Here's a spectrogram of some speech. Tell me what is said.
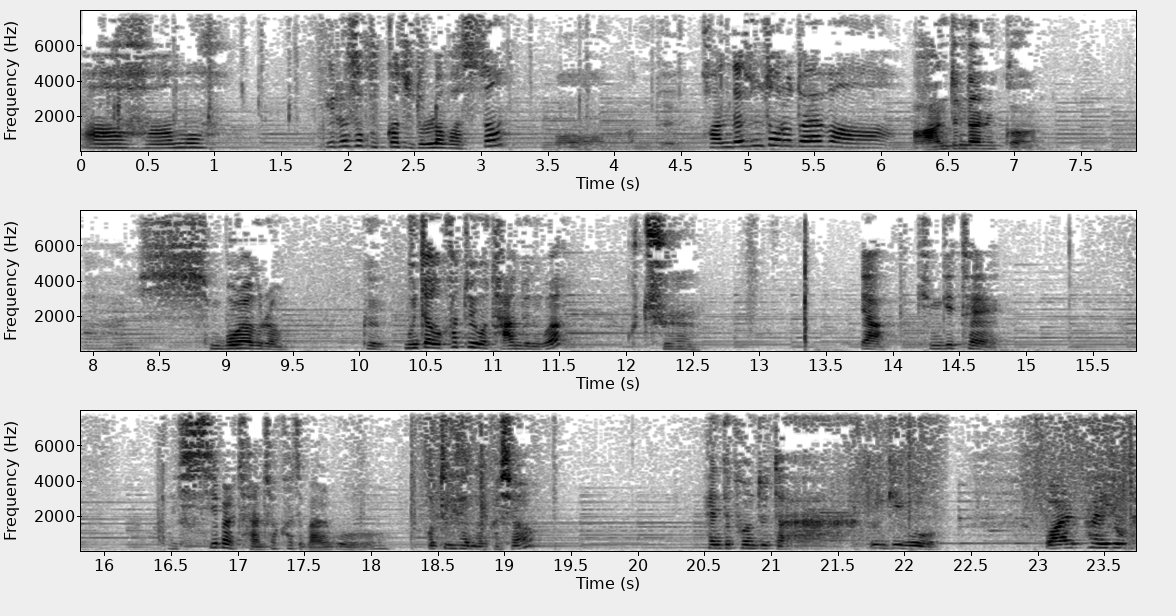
아, 아무. 이래서 국까지 눌러봤어? 어, 안 돼. 반대 순서로도 해봐. 아, 안 된다니까. 아이씨, 뭐야 그럼? 그 문자고 카톡이고 다 안 되는 거야? 그치. 야, 김기태. 이 씨발 잘난 척하지 말고 어떻게 생각하셔? 핸드폰도 다 끊기고 와이파이도 다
